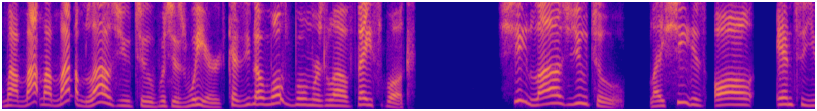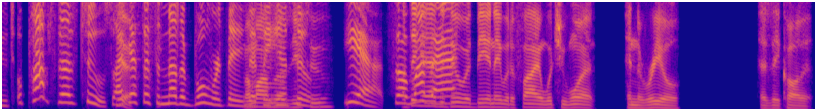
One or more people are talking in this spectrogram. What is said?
my my, my mom loves YouTube, which is weird because you know most boomers love Facebook. She loves YouTube, like she is all into YouTube. Pops does too, so I guess that's another boomer thing My that mom they loves into. you too. Yeah, so I think my it has bad. to do with being able to find what you want in the real, as they call it.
